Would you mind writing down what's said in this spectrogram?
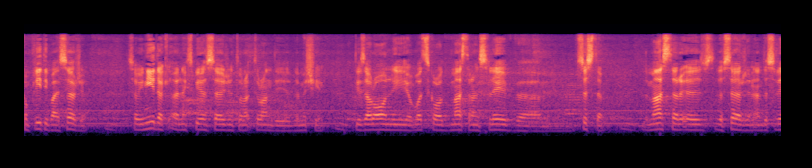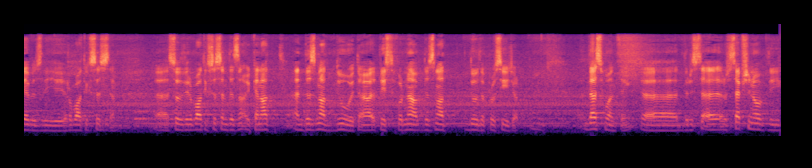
completely by a surgeon. So you need a, an experienced surgeon to run, to run the, the machine. These are only what's called master and slave um, system the master is the surgeon and the slave is the robotic system. Uh, so the robotic system does not, cannot and does not do it, uh, at least for now, does not do the procedure. That's one thing. Uh, the rece uh, reception of the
